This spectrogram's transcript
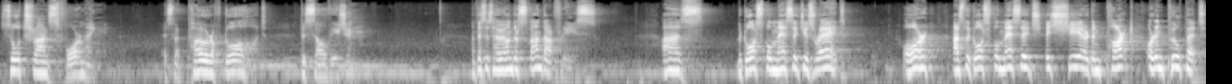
so transforming. It's the power of God to salvation. And this is how I understand that phrase. As the gospel message is read, or as the gospel message is shared in park or in pulpit,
